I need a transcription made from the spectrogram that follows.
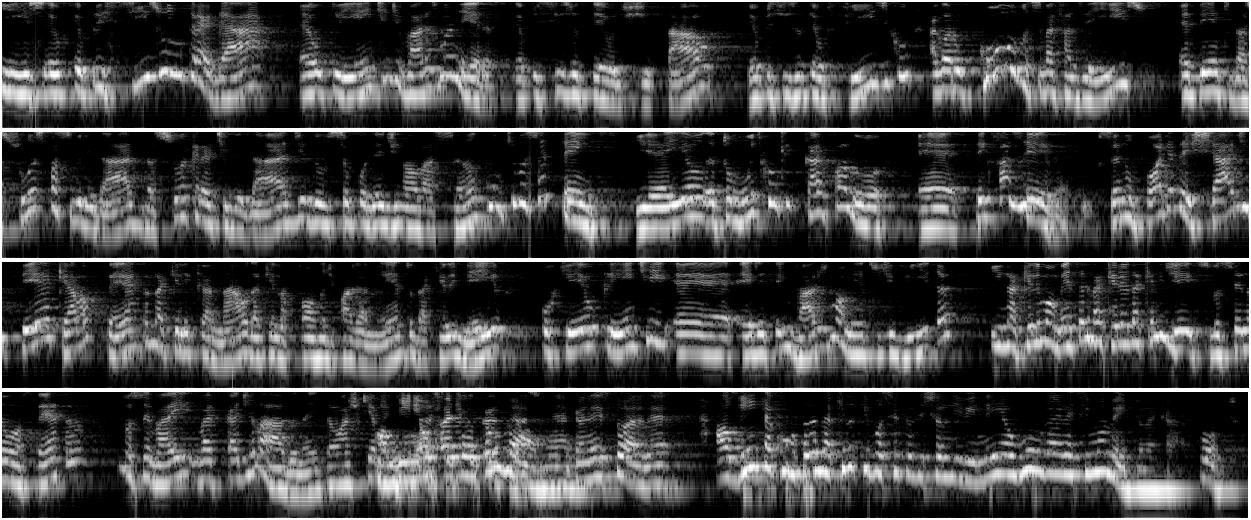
Isso, eu, eu preciso entregar é, o cliente de várias maneiras. Eu preciso ter o digital, eu preciso ter o físico. Agora, como você vai fazer isso é dentro das suas possibilidades, da sua criatividade, do seu poder de inovação, com o que você tem. E aí eu estou muito com o que o Caio falou. É, tem que fazer, velho. Você não pode deixar de ter aquela oferta daquele canal, daquela forma de pagamento, daquele e-mail, porque o cliente é, ele tem vários momentos de vida e naquele momento ele vai querer daquele jeito. Se você não oferta, você vai, vai ficar de lado, né? Então acho que é Alguém muito oferta em lugar, né? Aquela história, né? Alguém está comprando aquilo que você está deixando de vender em algum lugar nesse momento, né, cara? Ponto.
